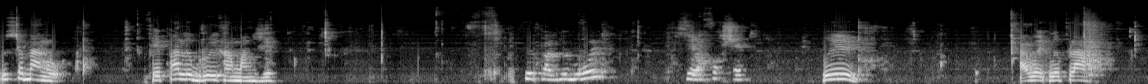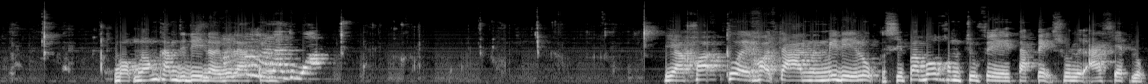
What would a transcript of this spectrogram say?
Lu senang lu. Fais pas le bruit quand manger. Fais pas de bruit. C'est la fourchette. Oui. Avec le plat. บอกน้องทำดีๆหน่อยเวลา Maman กิน maladroit. อย่าเคาะถ้วยเคาะจานมันไม่ดีลูก สิปาโบคอมจูเฟตาเปะซูเลอาเซียลูก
